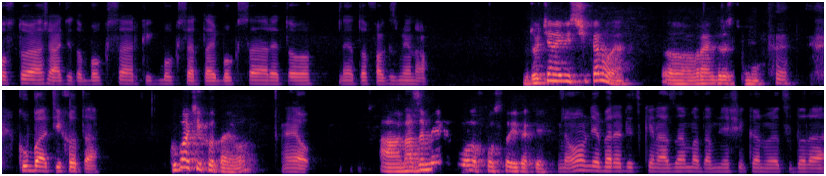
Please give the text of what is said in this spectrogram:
post, postojaře, ať je to boxer, kickboxer, thai boxer, je to, je to fakt změna. Kdo tě nejvíc šikanuje uh, v týmu? Kuba Tichota. Kuba Tichota, jo? Jo. A na zemi nebo v postoji taky? No, on mě bere vždycky na zem a tam mě šikanuje, co to dá.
